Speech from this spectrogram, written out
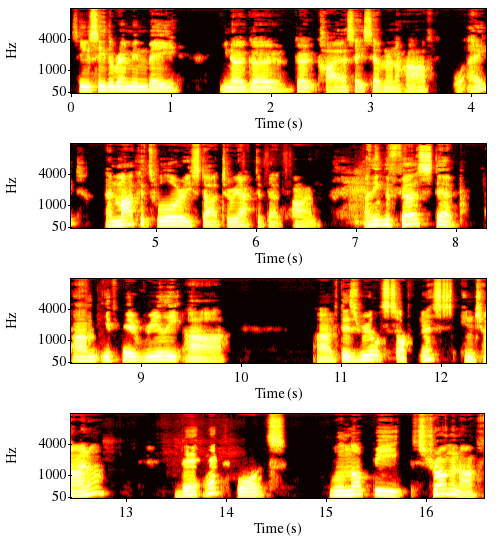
So you see the renminbi, you know, go go higher, say seven and a half or eight, and markets will already start to react at that time. I think the first step, um, if there really are, uh, if there's real softness in China, their exports will not be strong enough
